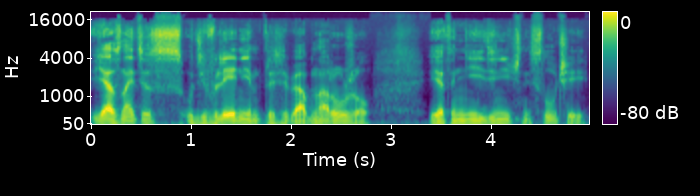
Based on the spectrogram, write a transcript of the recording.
я, знаете, с удивлением для себя обнаружил, и это не единичный случай,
